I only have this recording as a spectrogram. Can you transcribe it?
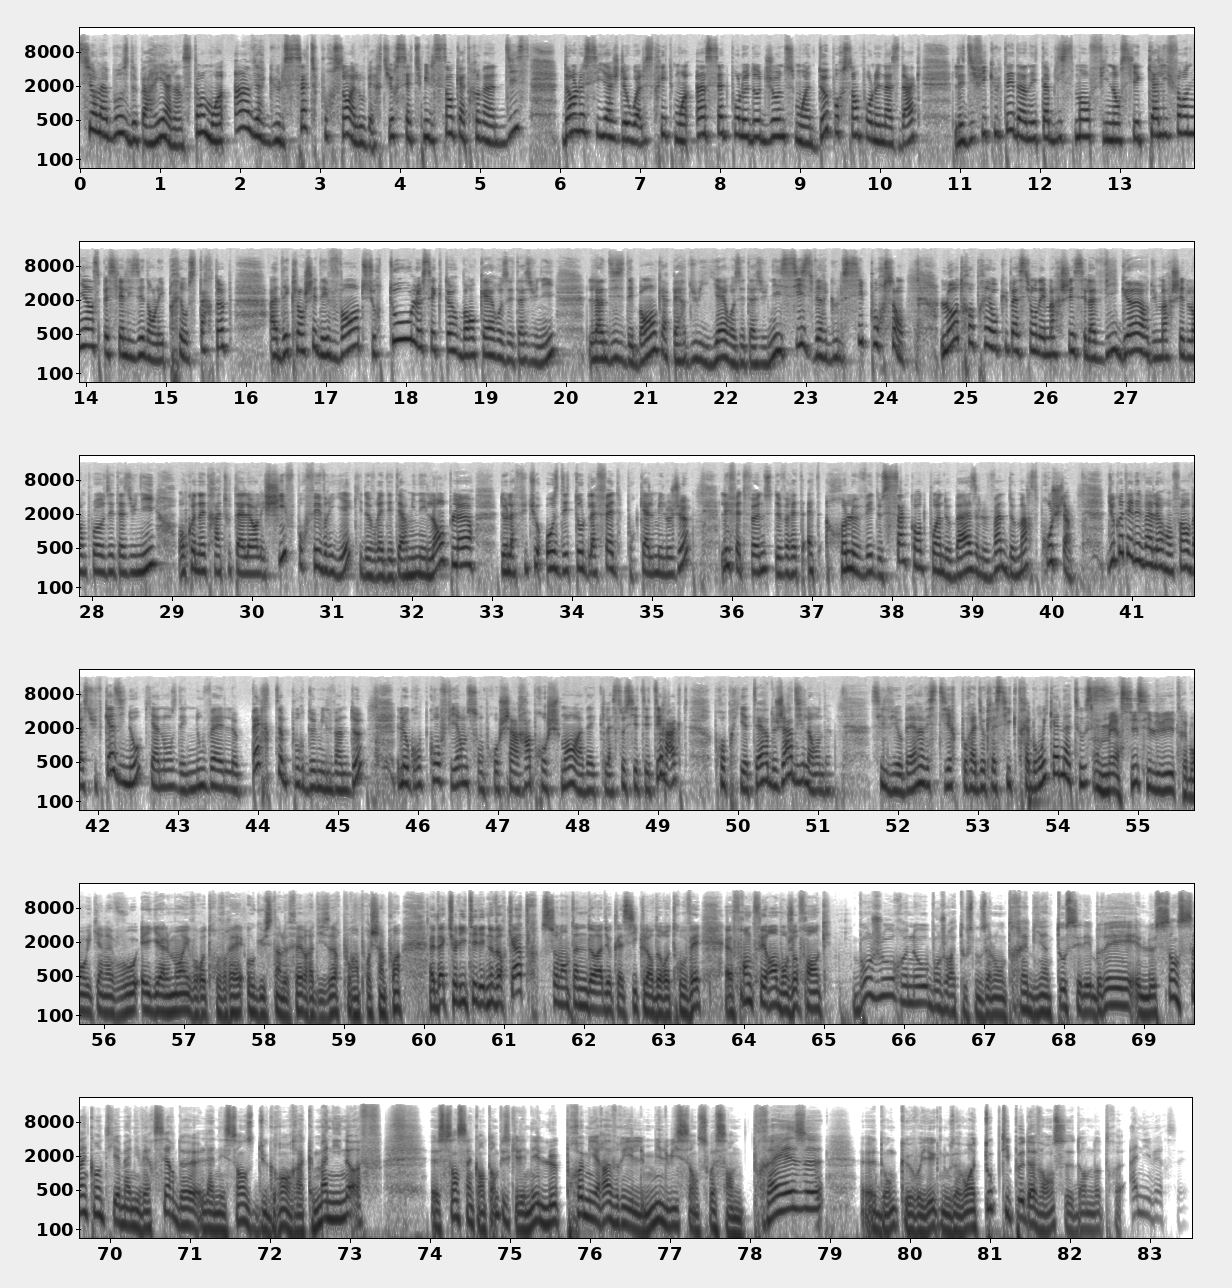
sur la bourse de Paris à l'instant, moins 1,7% à l'ouverture, 7190 dans le sillage de Wall Street, moins 1,7 pour le Dow Jones, moins 2% pour le Nasdaq. Les difficultés d'un établissement financier californien spécialisé dans les prêts aux startups a déclenché des ventes sur tout le secteur bancaire aux États-Unis. L'indice des banques a perdu hier aux États-Unis 6,6%. L'autre autre préoccupation des marchés, c'est la vigueur du marché de l'emploi aux États-Unis. On connaîtra tout à l'heure les chiffres pour février qui devraient déterminer l'ampleur de la future hausse des taux de la Fed pour calmer le jeu. Les Fed Funds devraient être relevés de 50 points de base le 22 mars prochain. Du côté des valeurs, enfin, on va suivre Casino qui annonce des nouvelles pertes pour 2022. Le groupe confirme son prochain rapprochement avec la société Teract, propriétaire de Jardiland. Sylvie Aubert, Investir pour Radio Classique. Très bon week-end à tous. Merci Sylvie, très bon week-end à vous également et vous retrouverez Augustin Lefebvre à 10h pour un prochain point d'actualité. Les 9h04 sur l'antenne de Radio Classique, l'heure de retrouver euh, Franck Ferrand. Bonjour Franck. Bonjour Renaud, bonjour à tous. Nous allons très bientôt célébrer le 150e anniversaire de la naissance du grand Rachmaninoff. 150 euh, ans puisqu'il est né le 1er avril 1873. Euh, donc vous voyez que nous avons un tout petit peu d'avance dans notre anniversaire.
